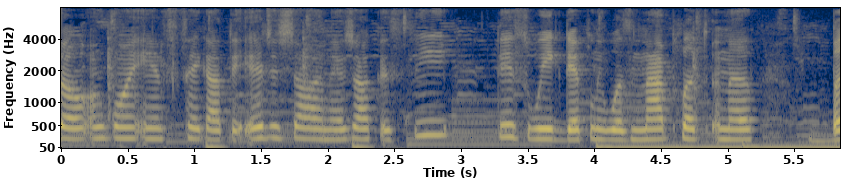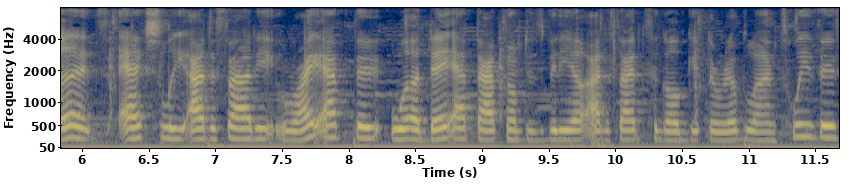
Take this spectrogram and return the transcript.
So I'm going in to take out the edges y'all and as y'all can see this wig definitely was not plucked enough. But actually I decided right after well a day after I filmed this video I decided to go get the Revlon tweezers.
